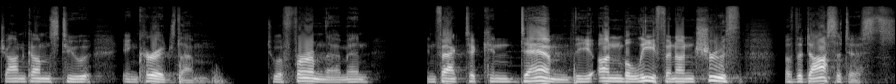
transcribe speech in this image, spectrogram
John comes to encourage them, to affirm them, and in fact, to condemn the unbelief and untruth of the Docetists.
